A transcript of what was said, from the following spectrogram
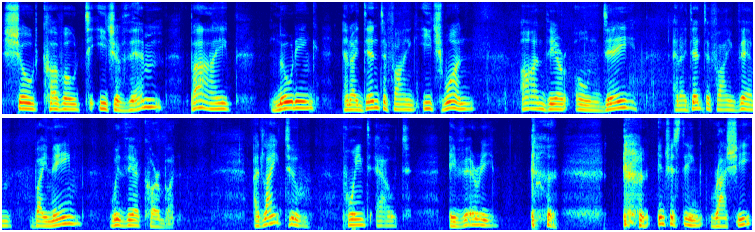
showed kavod to each of them by noting and identifying each one on their own day and identifying them by name with their korban. I'd like to point out a very interesting Rashi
